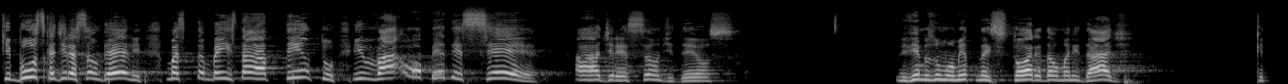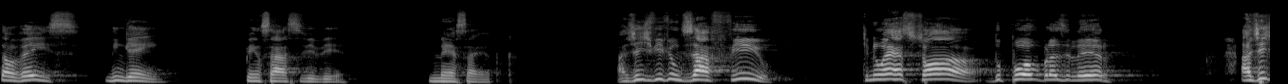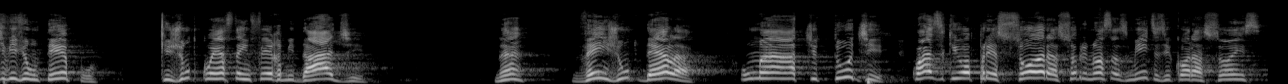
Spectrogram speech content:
que busca a direção dele, mas que também está atento e vai obedecer à direção de Deus. Vivemos um momento na história da humanidade que talvez ninguém pensasse viver nessa época. A gente vive um desafio que não é só do povo brasileiro, a gente vive um tempo que, junto com essa enfermidade, né, vem junto dela uma atitude quase que opressora sobre nossas mentes e corações.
